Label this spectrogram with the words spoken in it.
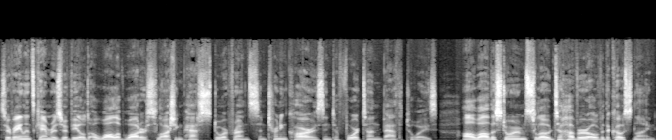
Surveillance cameras revealed a wall of water sloshing past storefronts and turning cars into four ton bath toys, all while the storm slowed to hover over the coastline.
